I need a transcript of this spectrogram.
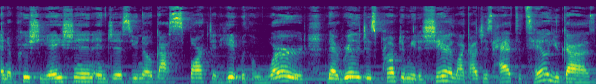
and appreciation and just you know got sparked and hit with a word that really just prompted me to share like I just had to tell you guys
